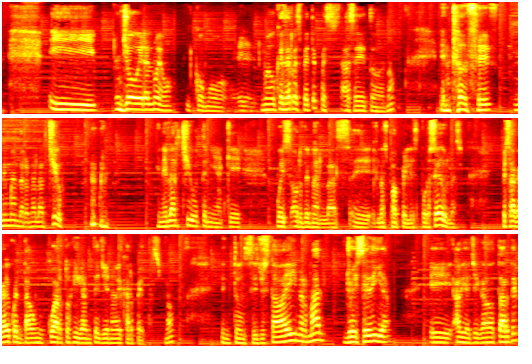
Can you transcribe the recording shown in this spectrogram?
y yo era el nuevo y como el nuevo que se respete, pues hace de todo, ¿no? Entonces me mandaron al archivo. en el archivo tenía que pues ordenar las, eh, los papeles por cédulas. Pues haga de cuenta un cuarto gigante lleno de carpetas, ¿no? Entonces yo estaba ahí normal. Yo ese día eh, había llegado tarde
